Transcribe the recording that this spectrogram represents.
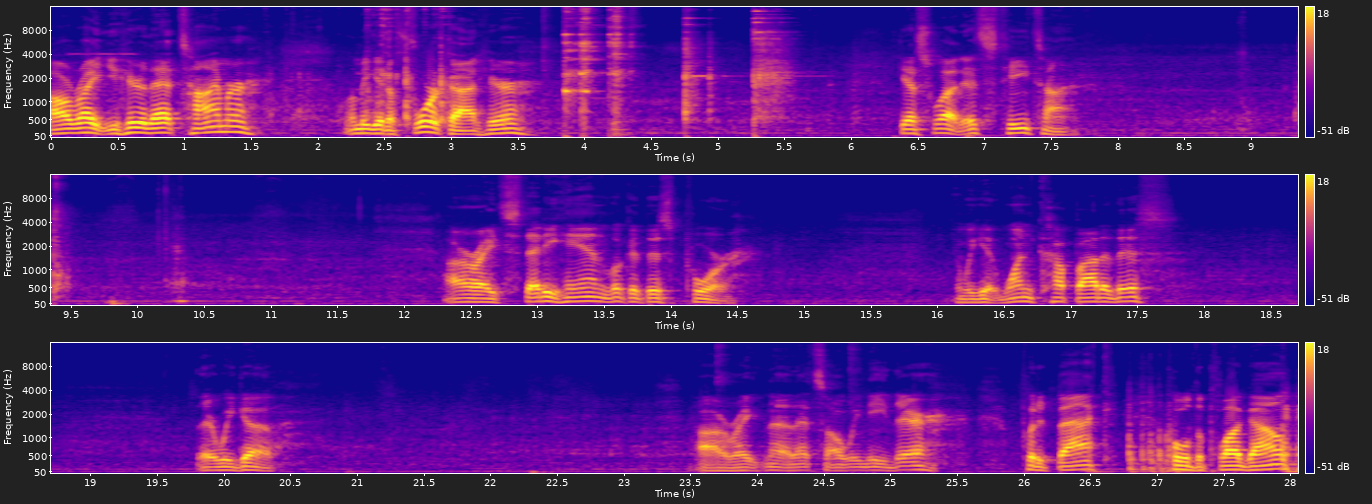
All right, you hear that timer? Let me get a fork out here. Guess what? It's tea time. All right, steady hand. Look at this pour. And we get one cup out of this. There we go. All right, now that's all we need there put it back, pull the plug out,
